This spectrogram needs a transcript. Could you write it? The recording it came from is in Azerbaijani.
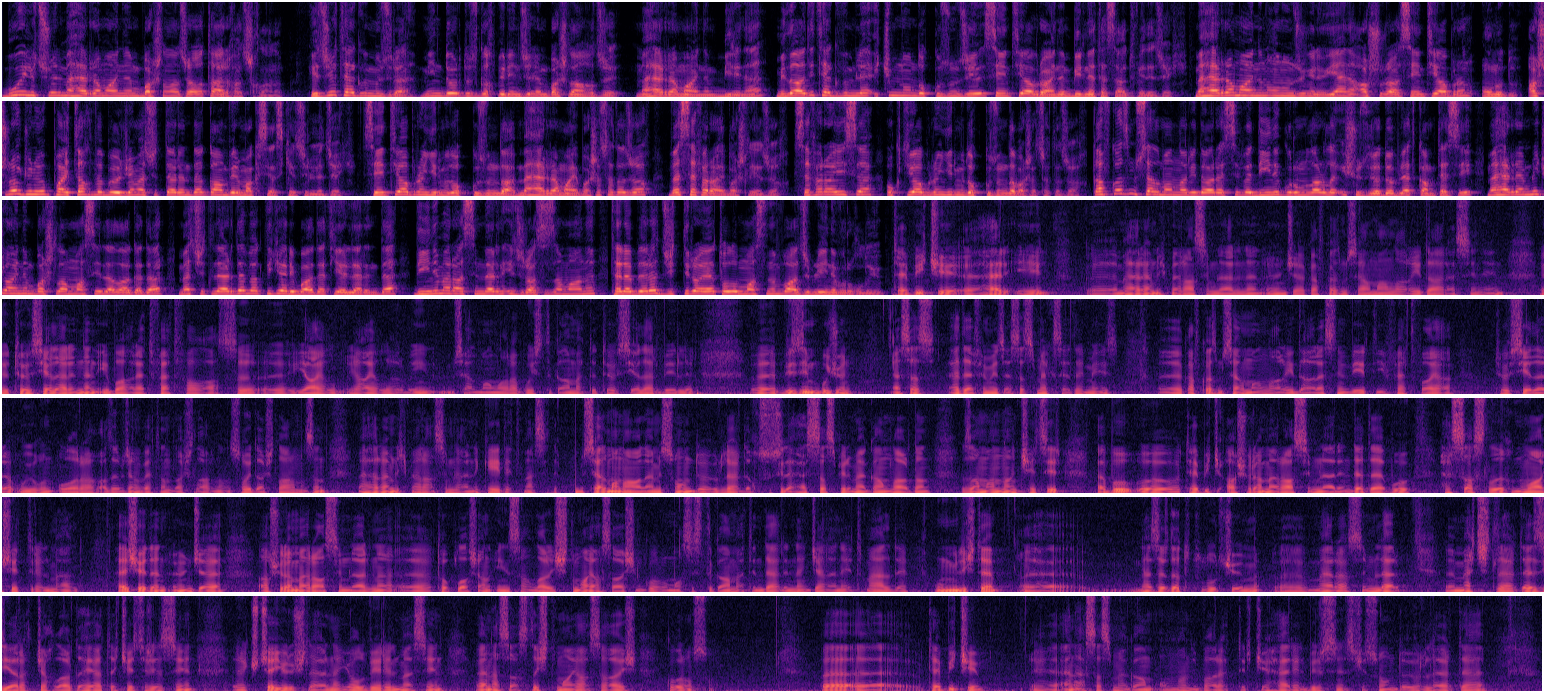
Bu il üçün Məhərrəm ayının başlanacağı tarix açıqlanıb. Hicri təqvim üzrə 1441-ci ilin başlanğıcı Məhərrəm ayının 1-nə, miladi təqvimlə 2019-cu il sentyabr ayının 1-nə təsadüf edəcək. Məhərrəm ayının 10-cu günü, yəni Aşura sentyabrın 10-udur. Aşura günü paytaxt və bölgə məscidlərində qanvermə aksiyası keçiriləcək. Sentyabrın 29-unda Məhərrəm ayı başa çatacaq və Səfər ayı başlayacaq. Səfər ayı isə oktyabrın 29-unda başa çatacaq. Qafqaz Müsəlmanları İdarəsi və dini qurumlarla iş üzrə Dövlət Komitəsi Məhərrəmlik ayının başlanması ilə əlaqədar məscidlərdə və digər ibadət yerlərində dini mərasimlərin icrası zamanı tələblərə ciddi riayət olunmasının vacibliyini vurğulayıb. Təbii ki, ə, hər il ə, Məhərrəmlik mərasimlərindən öncə Qafqaz Müsəlmanları İdarəsinin ə, tövsiyələrindən ibarət fətvası yayılır və müsəlmanlara bu istiqamətdə tövsiyələr verilir və bizim bu gün əsas hədəfimiz, əsas məqsədimiz Qafqaz Müsəlmanları İdarəsinin verdiyi fətvaya tövsiyələrə uyğun olaraq Azərbaycan vətəndaşlarının, soydaşlarımızın məhərrəmlik mərasimlərini qeyd etməsidir. Müsəlman aləmi son dövrlərdə xüsusilə həssas bir məqamlardan, zamandan keçir və bu ə, təbii ki, Aşura mərasimlərində də bu həssaslıq nümayiş etdirilməlidir. Hər şeydən öncə Aşura mərasimlərinə ə, toplaşan insanlar ictimai asayişin qorunması istiqamətində əlindən gələni etməlidir. Ümumilikdə ə, nəzərdə tutulur ki, ə, mərasimlər ə, məscidlərdə, ziyarətgahlarda həyata keçirilsin, ə, küçə yürüşlərinə yol verilməsin və ən əsası da ictimai asayiş qorunsun. Və təbii ki, ən əsas məqam ondan ibarətdir ki, hər il bilirsiniz ki, son dövrlərdə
